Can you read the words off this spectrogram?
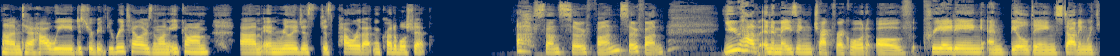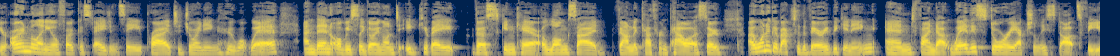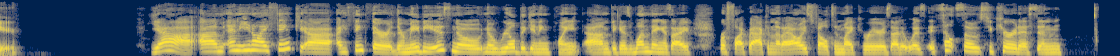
Um, to how we distribute through retailers and on ecom, um, and really just just power that incredible ship. Ah, sounds so fun, so fun. You have an amazing track record of creating and building, starting with your own millennial focused agency prior to joining Who What Wear, and then obviously going on to incubate Versed Skincare alongside founder Katherine Power. So I want to go back to the very beginning and find out where this story actually starts for you. Yeah, um, and you know, I think uh, I think there there maybe is no no real beginning point um, because one thing as I reflect back and that I always felt in my career is that it was it felt so circuitous and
